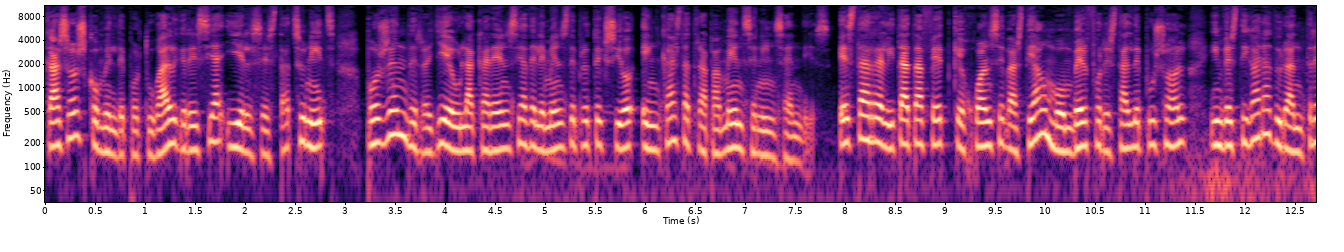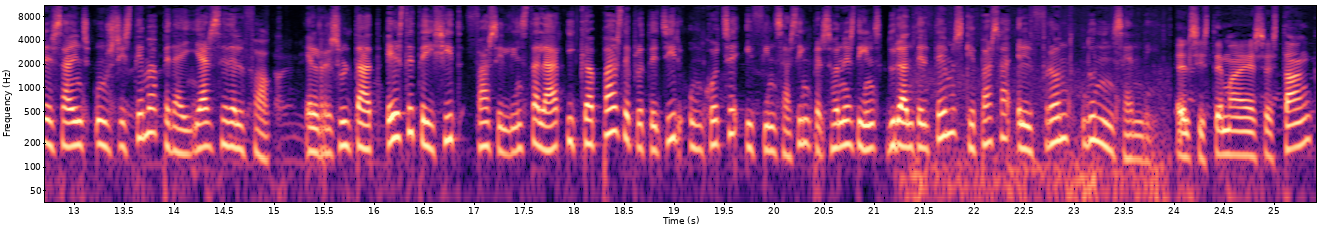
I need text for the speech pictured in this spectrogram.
Casos com el de Portugal, Grècia i els Estats Units posen de relleu la carència d'elements de protecció en cas d'atrapaments en incendis. Esta realitat ha fet que Juan Sebastià, un bomber forestal de Puçol, investigara durant tres anys un sistema per aïllar-se del foc. El resultat és de teixit fàcil d'instal·lar i capaç de protegir un cotxe i fins a 5 persones dins durant el temps que passa el front d'un incendi. El sistema és estanc,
